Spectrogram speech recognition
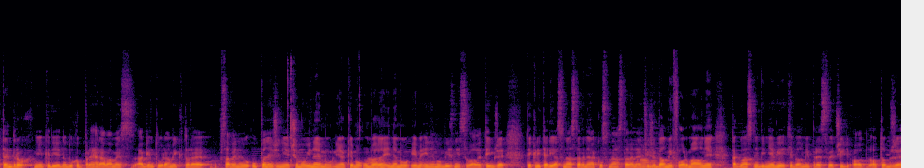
tendroch niekedy jednoducho prehrávame s agentúrami, ktoré sa venujú úplne že niečomu inému, nejakému umelé inému, inému biznisu, ale tým, že tie kritériá sú nastavené ako sú nastavené, čiže veľmi formálne, tak vlastne vy neviete veľmi presvedčiť o, o tom, že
